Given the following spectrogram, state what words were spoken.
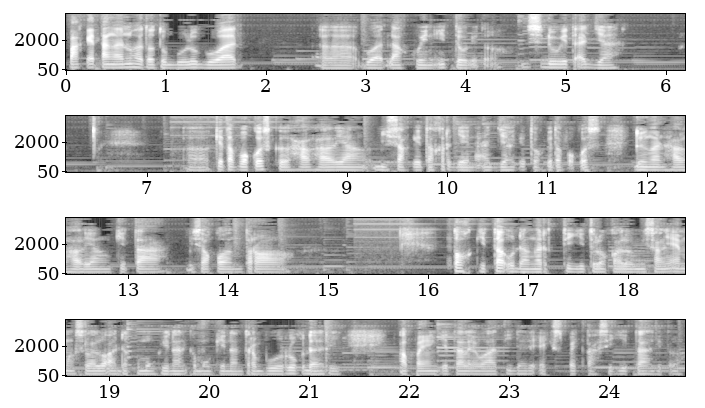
pakai tangan lu atau tubuh lu buat uh, buat lakuin itu gitu loh. Just aja uh, kita fokus ke hal-hal yang bisa kita kerjain aja gitu. Kita fokus dengan hal-hal yang kita bisa kontrol. Toh kita udah ngerti gitu loh kalau misalnya emang selalu ada kemungkinan-kemungkinan terburuk dari apa yang kita lewati dari ekspektasi kita gitu loh.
